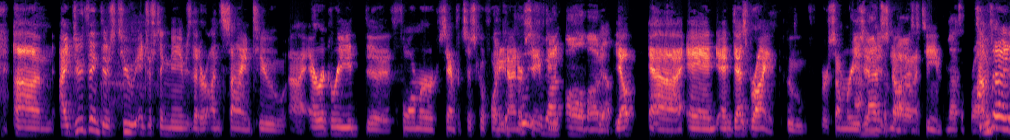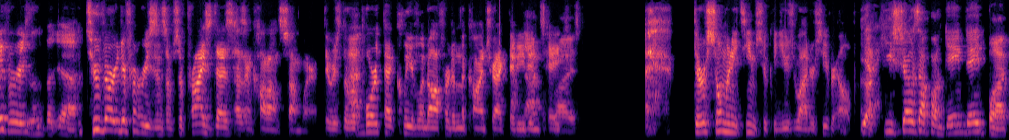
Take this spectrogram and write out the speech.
um, I do think there's two interesting names that are unsigned too. Uh, Eric Reid, the former San Francisco I 49er safety. all about it. Yep. Uh, and and Dez Bryant, who for some reason not is not on a team. I'm not Some surprised. very different reasons, but yeah. two very different reasons. I'm surprised Dez hasn't caught on somewhere. There was the I'm- report that Cleveland offered him the contract that I'm he didn't take. surprised. There are so many teams who could use wide receiver help. Yeah, he shows up on game day, but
